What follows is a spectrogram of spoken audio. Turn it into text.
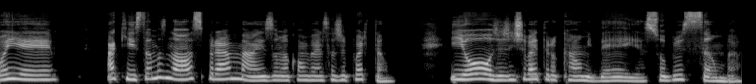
Oiê! Aqui estamos nós para mais uma conversa de portão. E hoje a gente vai trocar uma ideia sobre o samba,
